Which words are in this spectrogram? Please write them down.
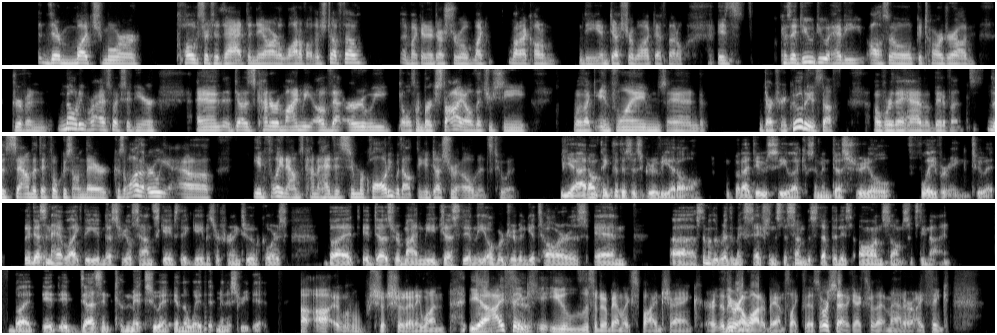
they're much more closer to that than they are a lot of other stuff though. And like an industrial, like what I call them, the industrial block death metal is because they do do a heavy also guitar drive driven melody aspects in here and it does kind of remind me of that early Gothenburg style that you see with like In Flames and Dark Tranquillity and stuff, of where they have a bit of a, the sound that they focus on there. Because a lot of the early uh, In Flame albums kind of had this similar quality without the industrial elements to it. Yeah, I don't think that this is groovy at all, but I do see like some industrial flavoring to it. It doesn't have like the industrial soundscapes that Gabe is referring to, of course, but it does remind me just in the overdriven guitars and uh, some of the rhythmic sections to some of the stuff that is on Psalm 69. But it, it doesn't commit to it in the way that Ministry did. Uh, uh, should should anyone? Yeah, I think you listen to a band like Spineshank, or there were a lot of bands like this, or Static X for that matter. I think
